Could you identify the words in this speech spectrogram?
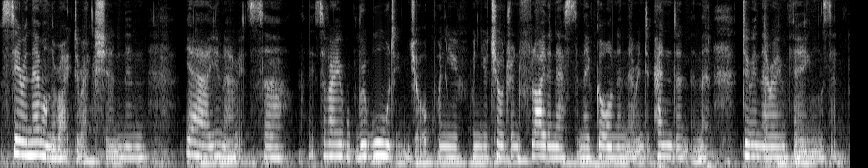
steering them on the right direction, and yeah, you know, it's. Uh, it's a very rewarding job when you when your children fly the nest and they've gone and they're independent and they're doing their own things and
